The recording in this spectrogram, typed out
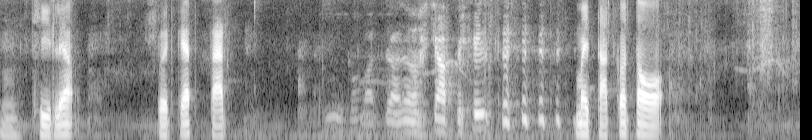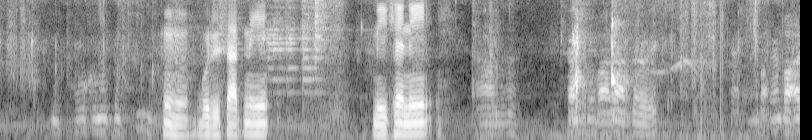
อืมขีดแล้ว เปิดแก๊สตัดบัดเออจับไปไม่ตัดก็ต่ออืม บริษัทนี้ มีแค่นี้เอานะครับบ้ยบ้าย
